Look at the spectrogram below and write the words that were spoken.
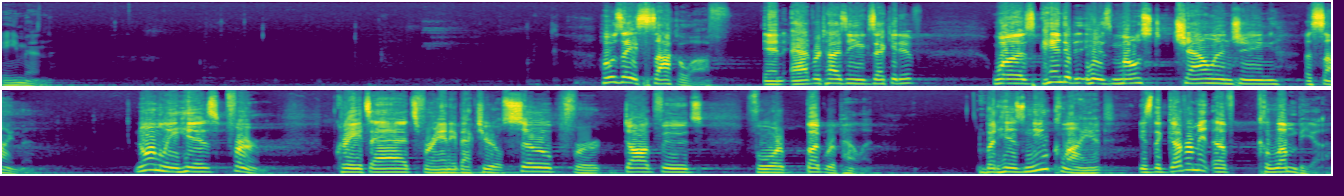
Amen. Jose Sokoloff, an advertising executive, was handed his most challenging assignment. Normally, his firm creates ads for antibacterial soap, for dog foods, for bug repellent. But his new client is the government of Colombia.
